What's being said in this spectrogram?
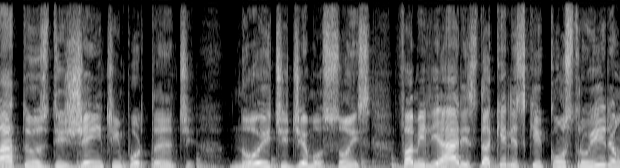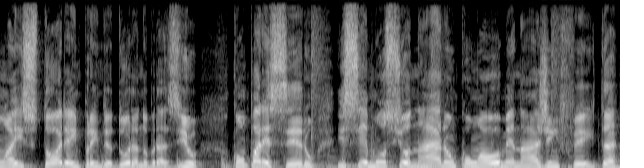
Relatos de gente importante, noite de emoções, familiares daqueles que construíram a história empreendedora no Brasil compareceram e se emocionaram com a homenagem feita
